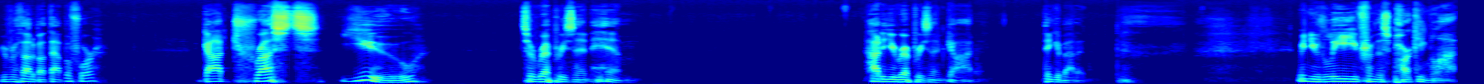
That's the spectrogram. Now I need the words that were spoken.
You ever thought about that before? God trusts you to represent him. How do you represent God? Think about it. When you leave from this parking lot,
